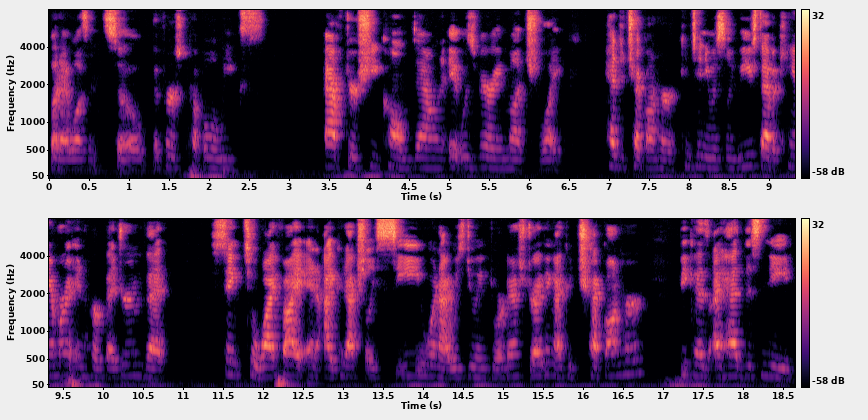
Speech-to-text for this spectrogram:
but I wasn't. So the first couple of weeks after she calmed down, it was very much like, had to check on her continuously. We used to have a camera in her bedroom that synced to Wi Fi, and I could actually see when I was doing DoorDash driving. I could check on her because I had this need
